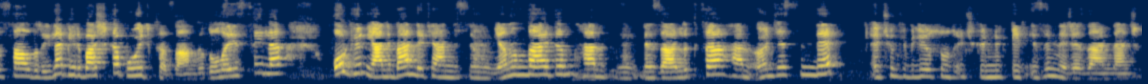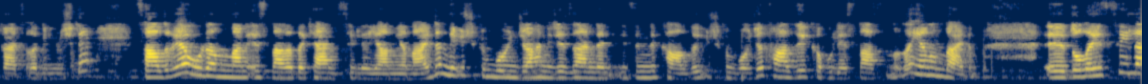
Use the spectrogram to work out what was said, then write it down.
e, saldırıyla bir başka boyut kazandı. Dolayısıyla o gün yani ben de kendisinin yanındaydım hem mezarlıkta hem öncesinde e, çünkü biliyorsunuz 3 günlük bir izinle cezaevinden çıkartılabilmişti. Saldırıya uğranılan esnada da kendisiyle yan yanaydım ve 3 gün boyunca hani cezaevinden izinli kaldığı 3 gün boyunca taziye kabul esnasında da yanındaydım. Dolayısıyla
